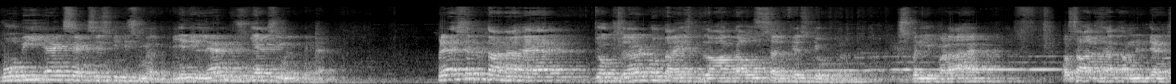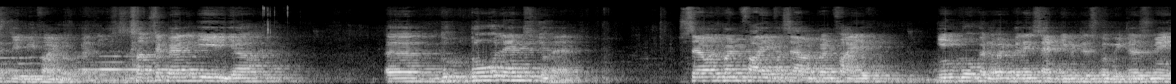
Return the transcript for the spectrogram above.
وہ بھی ایکس ایکسس کی قسمت پہ یعنی لینتھ اس کی ایکسیمت میں ہے پریشر بتانا ہے جو ایگزرٹ ہوتا ہے اس بلاک کا اس سرفیس کے اوپر اس پر یہ پڑا ہے اور ساتھ ہی ساتھ ہم نے ڈینسٹی بھی فائنڈ آؤٹ کرنی ہے سب سے پہلے ایریا دو لینتھ جو ہے سیون پوائنٹ فائیو اور سیون پوائنٹ فائیو ان کو کنورٹ کریں سینٹی میٹرز کو میٹرز میں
